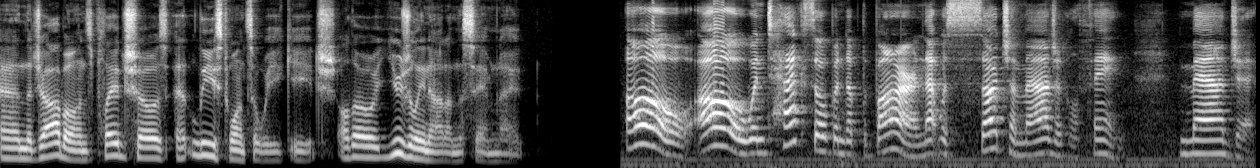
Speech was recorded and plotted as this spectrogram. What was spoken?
and the Jawbones played shows at least once a week each, although usually not on the same night. Oh, oh, when Tex opened up the barn, that was such a magical thing. Magic.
